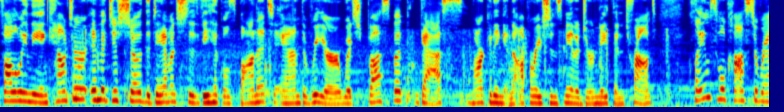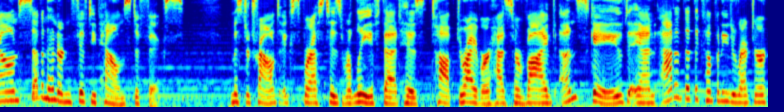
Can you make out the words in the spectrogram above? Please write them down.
Following the encounter, images showed the damage to the vehicle's bonnet and the rear, which Bosbok Gas marketing and operations manager Nathan Trout claims will cost around 750 pounds to fix. Mr. Trout expressed his relief that his top driver had survived unscathed and added that the company director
